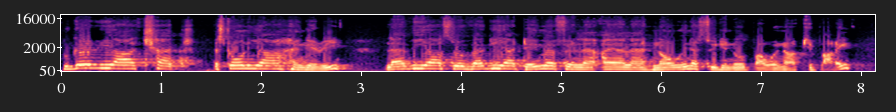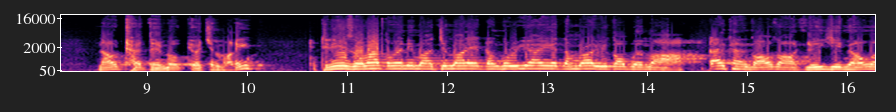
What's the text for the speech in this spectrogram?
ဘူဂေးရီးယား၊ချက်၊အက်စတိုးနီးယား၊ဟန်ဂေရီလက်ဗီးယား၊စလိုဗက်ကီးယား၊ဒိန်းမတ်၊ဖင်လန်၊အိုင်ယာလန်၊နော်ဝေးနဲ့ဆွီဒင်တို့ပါဝင်တာဖြစ်ပါတယ်။နောက်ထပ်တင်ဖို့ပြောချင်ပါတယ်။ ဒီနေ့ဇွန်လ3ရက်နေ့မှာကျင်းပတဲ့တောင်ကိုရီးယားရဲ့သမ္မတရွေးကောက်ပွဲမှာတိုက်ခိုက်ခေါင်းဆောင်လီဂျီမြောင်းက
